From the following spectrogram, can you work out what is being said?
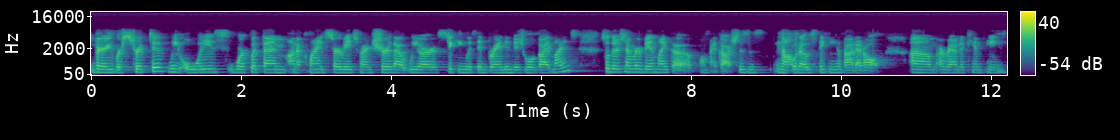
very restrictive. We always work with them on a client survey to ensure that we are sticking within brand and visual guidelines. So there's never been like a, oh my gosh, this is not what I was thinking about at all um, around a campaign.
